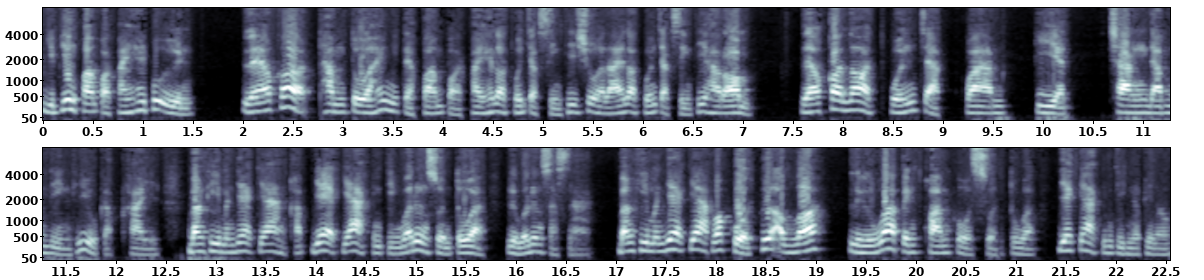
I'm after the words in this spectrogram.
หยิบยื่นความปลอดภัยให้ผู้อื่น แล้วก็ทำตัวให้มีแต่ความปลอดภัยให้รอดพ้นจากสิ่งที่ชั่วร้ายรอดพ้นจากสิ่งที่ฮารอม แล้วก็รอดพ้นจากความเกลียดชังดำดิ่งที่อยู่กับใคร บางทีมันแยกยากครับ แยกยากจริงๆ ว่าเรื่องส่วนตัวหรือว่าเรื่องศาสนา บางทีมันแยกยากว่าโกรธเพื่ออัลลอฮ์หรือว่าเป็นความโกรธส่วนตัว แยกยากจริงๆนะพี่น้อง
